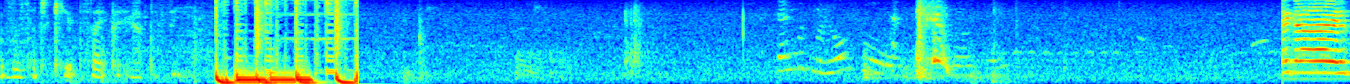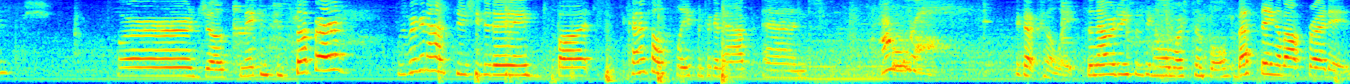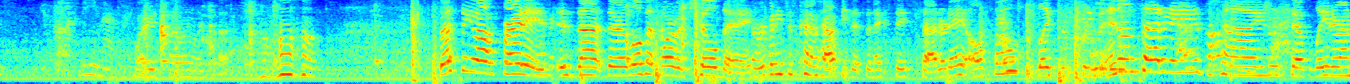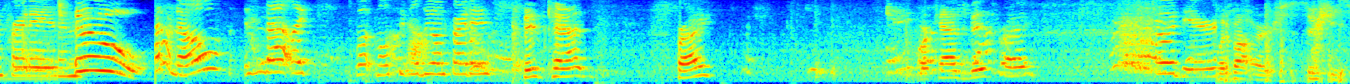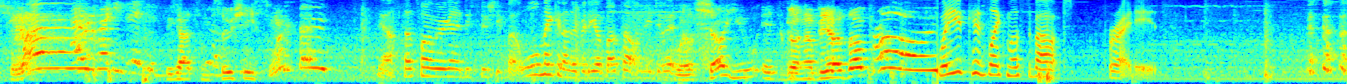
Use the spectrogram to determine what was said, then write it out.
This is such a cute sight that you have to see. Hey guys! We're just making some supper. We were gonna have sushi today, but I kind of fell asleep and took a nap and it got kind of late. So now we're doing something a little more simple. The best thing about Fridays. Why are you smiling like that? best thing about Fridays is that they're a little bit more of a chill day. Everybody's just kind of happy that the next day's Saturday also. Like to sleep in on Saturdays kind of usually stay up later on Fridays. Ew! I don't know. Isn't that like what most people do on Fridays? Biz Kaz fry? Or Kaz Biz fry? Oh dear. What about our sushi swag? Everybody did this. We got some sushi swag. Yeah, that's why we were gonna do sushi, but we'll make another video about that when we do it. We'll show you. It's gonna be a surprise. What do you kids like most about Fridays?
